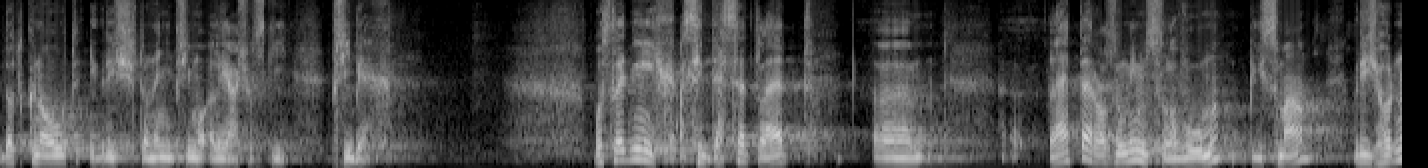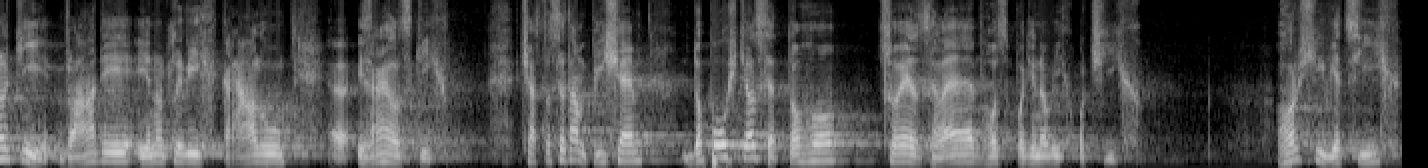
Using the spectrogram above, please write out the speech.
dotknout, i když to není přímo Eliášovský příběh. Posledních asi deset let ehm, lépe rozumím slovům písma, když hodnotí vlády jednotlivých králů eh, izraelských. Často se tam píše, dopouštěl se toho, co je zlé v hospodinových očích. Horší věcích,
